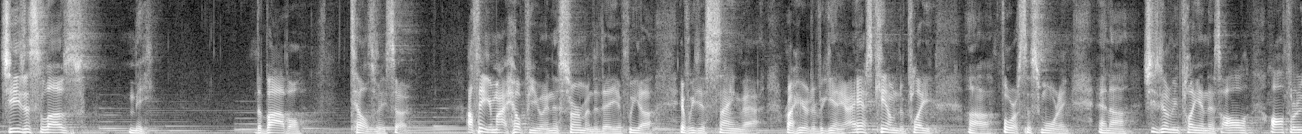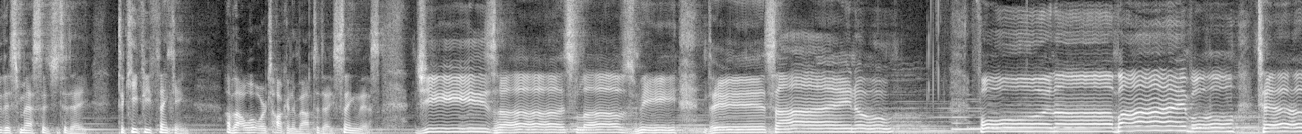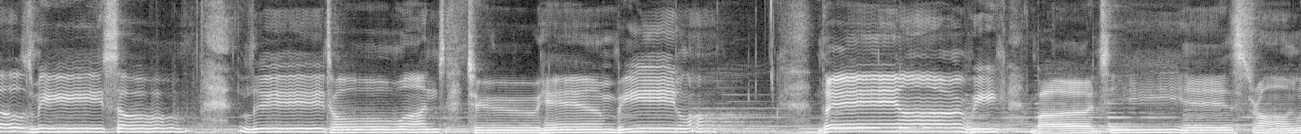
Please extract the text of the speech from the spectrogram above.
Jesus loves me. The Bible tells me so. I think it might help you in this sermon today if we, uh, if we just sang that right here at the beginning. I asked Kim to play uh, for us this morning, and uh, she's going to be playing this all, all through this message today to keep you thinking about what we're talking about today. Sing this Jesus loves me, this I know, for the Bible tells me so. Little ones to him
